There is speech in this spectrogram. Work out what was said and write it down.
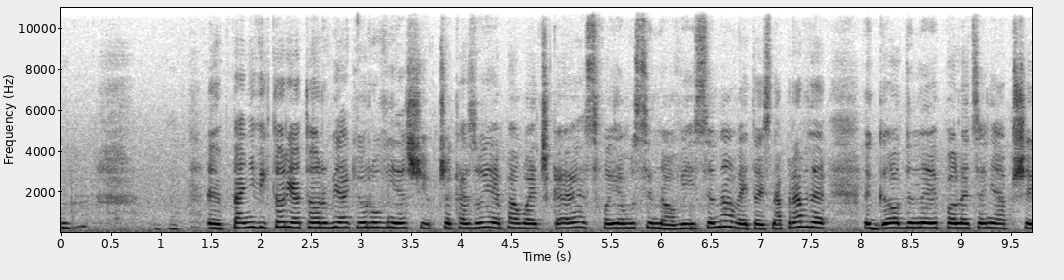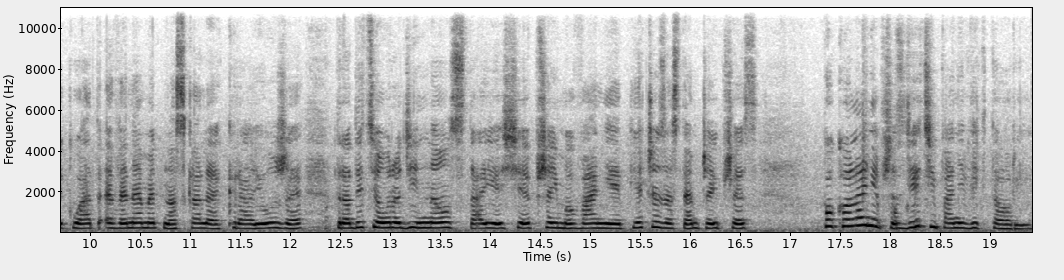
Y, Pani Wiktoria Torbiak również przekazuje pałeczkę swojemu synowi i synowej. To jest naprawdę godny polecenia przykład, ewenement na skalę kraju, że tradycją rodzinną staje się przejmowanie pieczy zastępczej przez pokolenie, przez dzieci pani Wiktorii.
